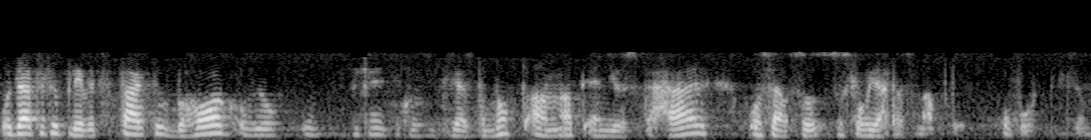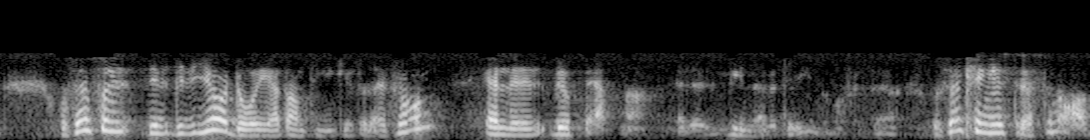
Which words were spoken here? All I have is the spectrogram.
Och därför upplever vi ett starkt obehag och vi, och vi kan inte koncentrera oss på något annat än just det här. Och sen så, så slår hjärtat snabbt och fort. Liksom. Och sen så, det, det vi gör då är att antingen kuta därifrån eller bli uppätna. Eller vinna över tigern, om man ska säga. Och sen klingar stressen av.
